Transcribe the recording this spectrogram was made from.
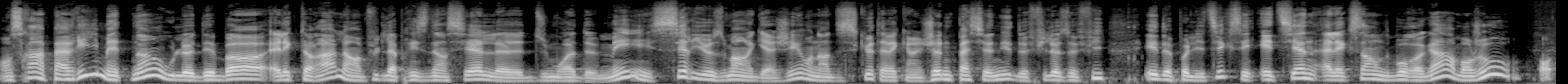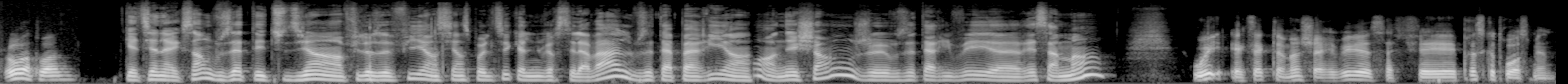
On sera à Paris maintenant où le débat électoral en vue de la présidentielle euh, du mois de mai est sérieusement engagé. On en discute avec un jeune passionné de philosophie et de politique. C'est Étienne Alexandre Beauregard. Bonjour. Bonjour Antoine. Étienne Alexandre, vous êtes étudiant en philosophie et en sciences politiques à l'Université Laval. Vous êtes à Paris en, échange. Vous êtes arrivé euh, récemment. Oui, exactement. Je suis arrivé, ça fait presque trois semaines.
